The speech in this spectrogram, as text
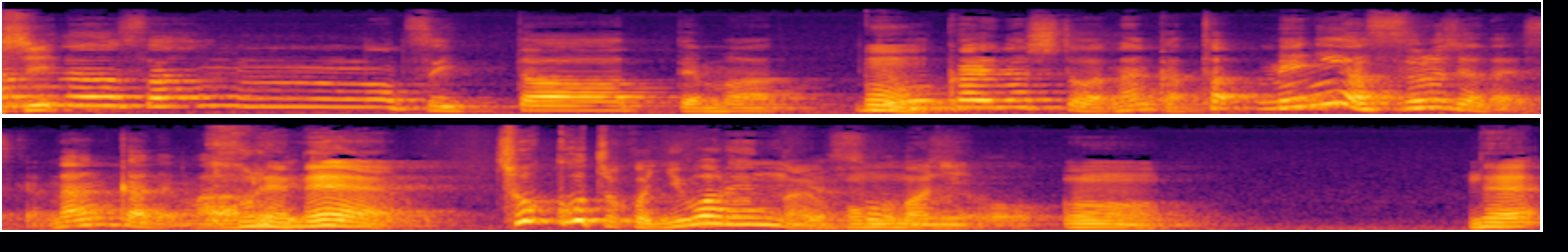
しい。サンダーさんのツイッターってまあうん。業界の人はなんかた目にはするじゃないですか。なんかでまあこれねちょこちょこ言われんのよほんまにそうでしょ。うん。ね。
